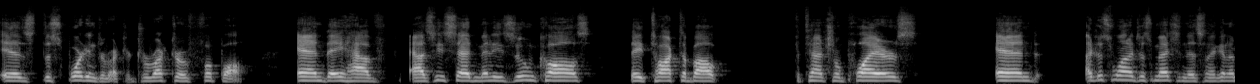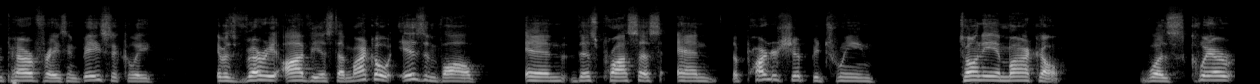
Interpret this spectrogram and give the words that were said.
is the sporting director, director of football. And they have, as he said, many Zoom calls. They talked about potential players. And I just want to just mention this, and again, I'm paraphrasing. Basically, it was very obvious that Marco is involved in this process, and the partnership between Tony and Marco was clear.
